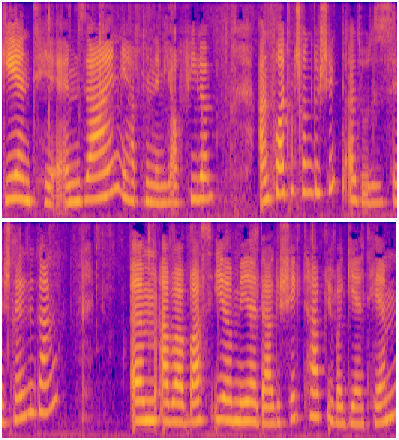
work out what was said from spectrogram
GNTM sein. Ihr habt mir nämlich auch viele Antworten schon geschickt. Also das ist sehr schnell gegangen. Ähm, aber was ihr mir da geschickt habt über GNTM,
